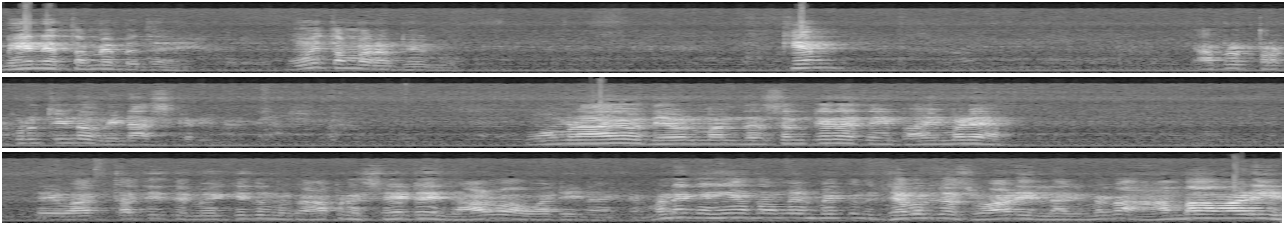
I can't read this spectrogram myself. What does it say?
મેં ને તમે બધાએ. હું તમારા ભેગું. કેમ? આપણે પ્રકૃતિનો વિનાશ કરી નાખ્યો હું હમણાં આવ્યો, દેવલમાન દર્શન કર્યા ત્યાં ભાઈ મળ્યા. તો એ વાત થતી હતી. મેં કીધું મેં આપણે શેઠે ઝાડવા વાળી નાખ્યા. મને કે અહીંયા તો અમે મેં કીધું જબરજસ્ત વાડી લાગી. મેં કહ્યું આંબા વાડી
